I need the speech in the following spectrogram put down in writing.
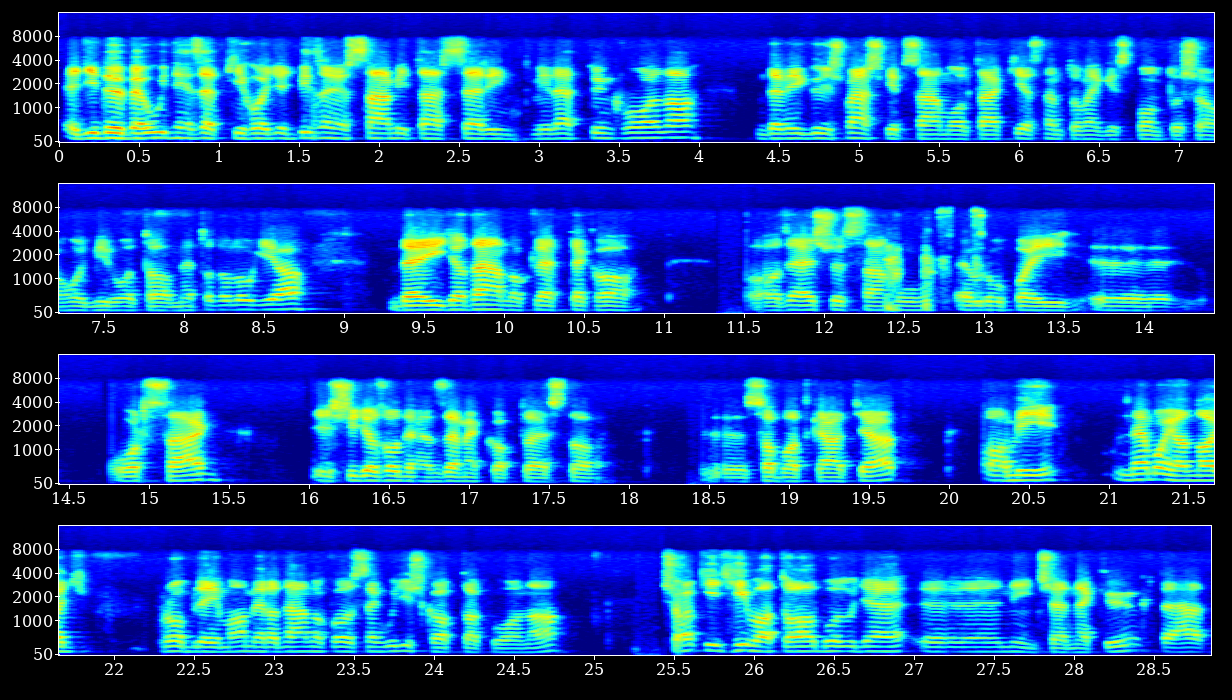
egy időben úgy nézett ki, hogy egy bizonyos számítás szerint mi lettünk volna, de végül is másképp számolták ki, ezt nem tudom egész pontosan, hogy mi volt a metodológia, de így a dánok lettek a, az első számú európai ország, és így az Odense megkapta ezt a szabadkártyát, ami nem olyan nagy probléma, mert a dánok valószínűleg úgy is kaptak volna, csak így hivatalból ugye nincsen nekünk, tehát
